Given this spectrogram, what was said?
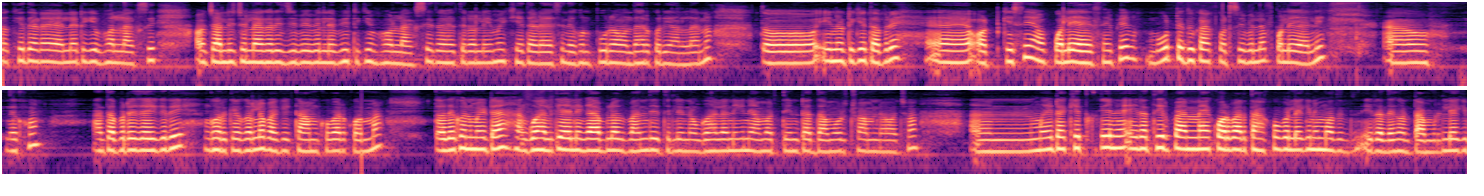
ତ ଖେତାଡ଼େ ହେଲେ ଟିକେ ଭଲ୍ ଲାଗ୍ସି ଆଉ ଚାଲି ଚୁଲା କରି ଯିବେ ବେଲେ ବି ଟିକେ ଭଲ୍ ଲାଗ୍ସି ତ ହେଥିର୍ ଲାଗି ମୁଇଁ ଖେତାଡ଼େ ଆସି ଦେଖୁନ୍ ପୁରା ଅନ୍ଧାର୍ କରି ଆନ୍ଲାନ ତ ଇନୁ ଟିକେ ତାପରେ ଅଟ୍କିସି ଆଉ ପଲେଇ ଆଏସି ଫେର୍ ବହୁତଟେ ଦୁଃଖା କର୍ସି ବେଲେ ପଲେଇ ଆଏଲି ଆଉ ଦେଖୁନ୍ ଆଉ ତାପରେ ଯାଇକିରି ଘର୍କେ ଗଲେ ବାକି କାମ୍ କବାର୍ କର୍ମା ତ ଦେଖୁନ୍ ମୁଇଁ ଇଟା ଗୁହାଲ୍କେ ଆଇଲି ଗାଏ ବ୍ଲଦ୍ ବାନ୍ଧି ଦେଇଥିଲି ନ ଗୁହାଲେ ନେଇକିନି ଆମର୍ ତିନ୍ଟା ଦାମୁର୍ ଛୁଆମାନେ ଅଛନ୍ ମୁଇଁ ଇଟା କ୍ଷେତ୍କେ ଇଟା ଥିର୍ ପାଏନ୍ ନାଇଁ କର୍ବାର୍ ତାହାକୁ ବୋଲେ କିନି ମତେ ଇଟା ଦେଖନ୍ ଟାମ୍ଡ଼ିଲେ କି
